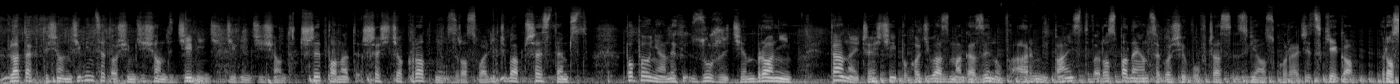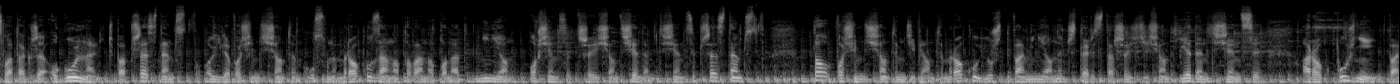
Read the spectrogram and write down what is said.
W latach 1989-93 ponad sześciokrotnie wzrosła liczba przestępstw popełnianych z użyciem broni. Ta najczęściej pochodziła z magazynów armii państw rozpadającego się wówczas Związku Radzieckiego. Rosła także ogólna liczba przestępstw. O ile w 1988 roku zanotowano ponad 1 867 tysięcy przestępstw, to w 1989 roku już 2 461 tysięcy, a rok później 2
